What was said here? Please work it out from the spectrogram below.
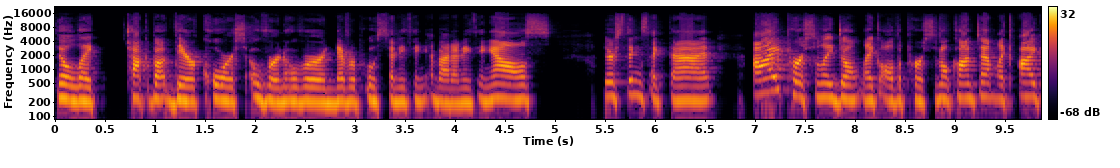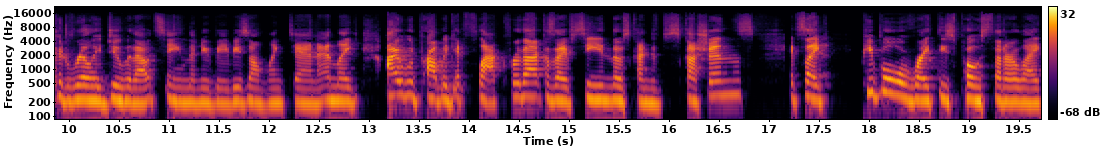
they'll like talk about their course over and over and never post anything about anything else. There's things like that. I personally don't like all the personal content. Like I could really do without seeing the new babies on LinkedIn. And like I would probably get flack for that because I've seen those kind of discussions. It's like people will write these posts that are like,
